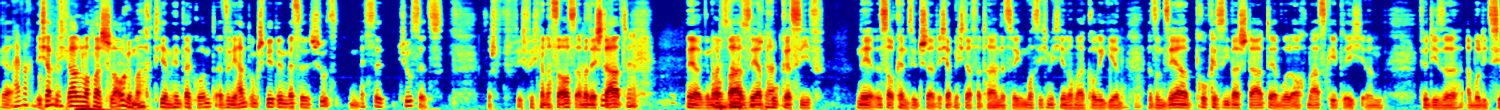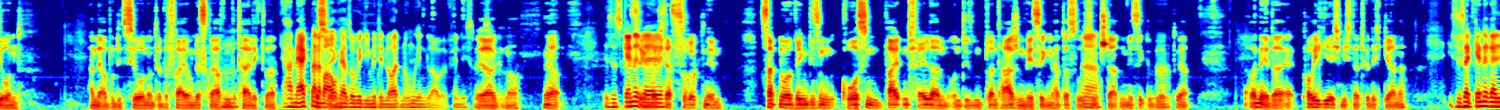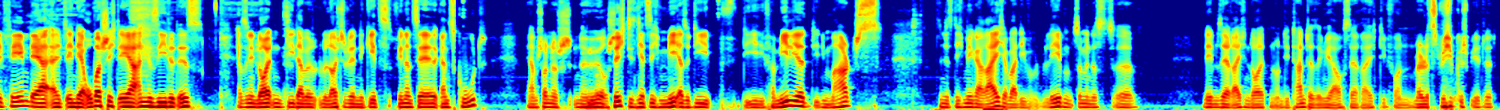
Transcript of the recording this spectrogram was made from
Ja. Einfach ein ich habe mich gerade noch mal schlau gemacht hier im Hintergrund. Also die Handlung spielt in Massachusetts. Massachusetts. So spricht man das aus? Aber der Staat, Ja. ja genau, war sehr Südstaat. progressiv. Nee, ist auch kein Südstaat. Ich habe mich da vertan, Ja. deswegen muss ich mich hier noch mal korrigieren. Also ein sehr progressiver Staat, der wohl auch maßgeblich ähm, für diese Abolition, an der Abolition und der Befreiung der Sklaven Mhm. beteiligt war. ja, merkt man aber Deswegen. auch ja so, wie die mit den Leuten umgehen, glaube ich, finde ich. So Ja, genau. Ja. Es ist Deswegen wollte generell. ich das zurücknehmen. Es hat nur wegen diesen großen, weiten Feldern und diesen Plantagenmäßigen hat das so Ja. südstaatenmäßig gewirkt, ja. Aber nee, da korrigiere ich mich natürlich gerne. Es ist halt generell ein Film, der halt in der Oberschicht eher angesiedelt ist. Also den Leuten, die da be- beleuchtet werden, geht es finanziell ganz gut. Die haben schon eine, eine höhere Schicht. Die sind jetzt nicht mehr, also die, die Familie, die, die Marchs sind jetzt nicht mega reich, aber die leben zumindest äh, neben sehr reichen Leuten. Und die Tante ist irgendwie auch sehr reich, die von Meryl Streep gespielt wird.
